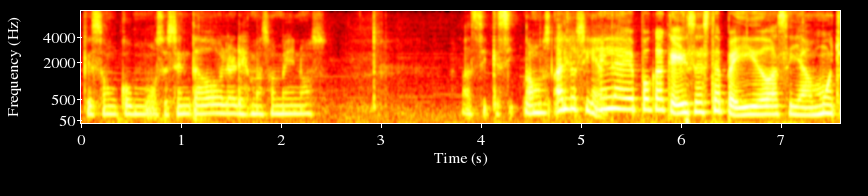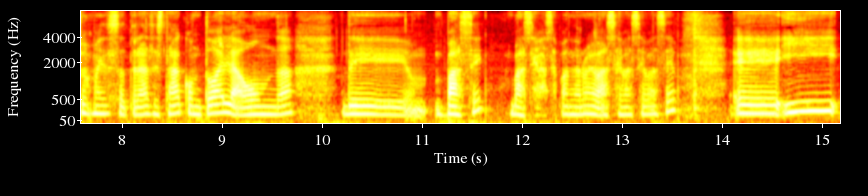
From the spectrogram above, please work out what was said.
que son como 60 dólares más o menos. Así que sí, vamos a lo siguiente. En la época que hice este apellido, hace ya muchos meses atrás, estaba con toda la onda de base, base, base, ponerme base, base, base. Eh, y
